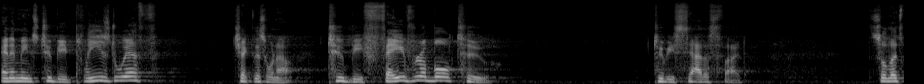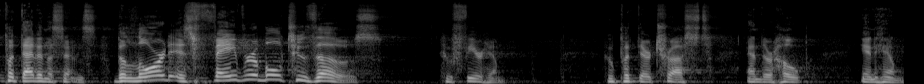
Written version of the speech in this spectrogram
and it means to be pleased with. Check this one out to be favorable to, to be satisfied. So let's put that in the sentence. The Lord is favorable to those who fear Him who put their trust and their hope in him.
